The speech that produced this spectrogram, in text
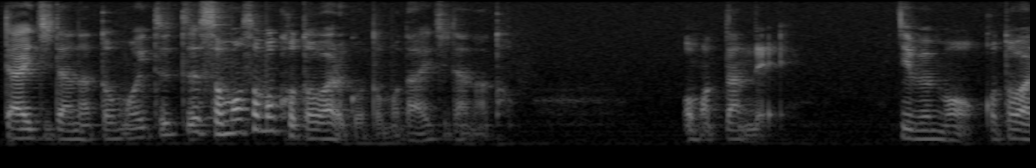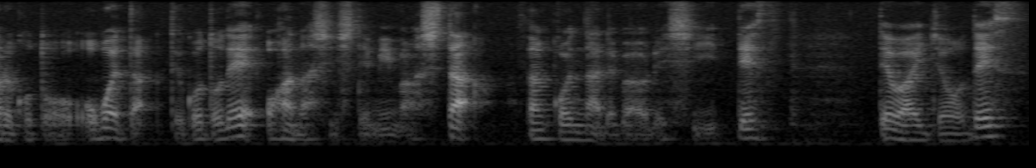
大事だなと思いつつそもそも断ることも大事だなと思ったんで自分も断ることを覚えたということでお話ししてみました。参考になれば嬉しいです。では以上です。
